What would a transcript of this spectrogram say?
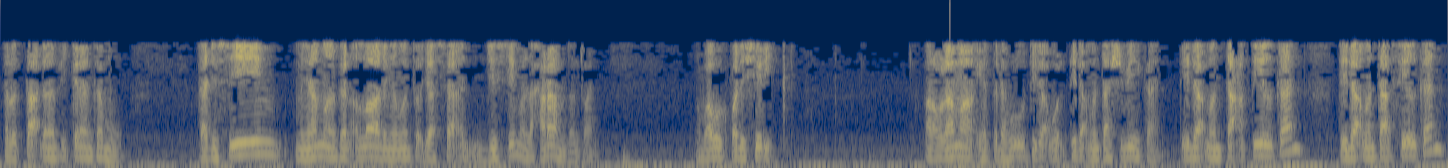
terletak dalam fikiran kamu. Tajsim menyamakan Allah dengan bentuk jasad jisim adalah haram tuan-tuan. Membawa kepada syirik. Para ulama yang terdahulu tidak tidak mentasybihkan, tidak mentaktilkan, tidak mentafsilkan,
